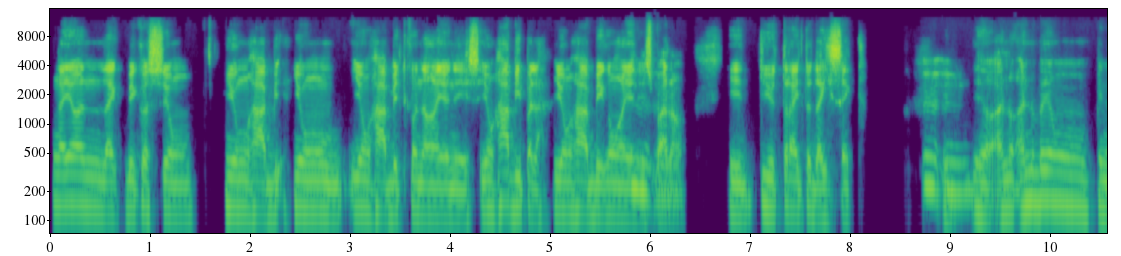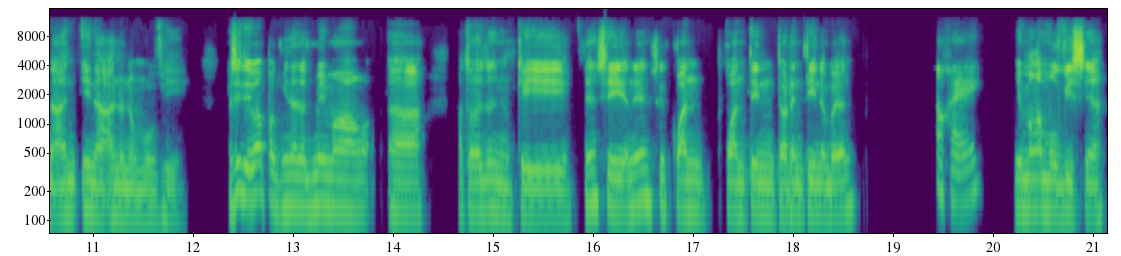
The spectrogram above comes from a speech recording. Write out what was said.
ngayon, like, because yung yung hobby yung yung habit ko na ngayon is yung hobby pala yung hobby ko ngayon mm-hmm. is parang you, you try to dissect mm you know, ano ano ba yung pinaan inaano ng movie kasi di ba pag minanood mo yung mga uh, katulad dun kay yun si ano yun si Quentin Tarantino ba yun okay yung mga movies niya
